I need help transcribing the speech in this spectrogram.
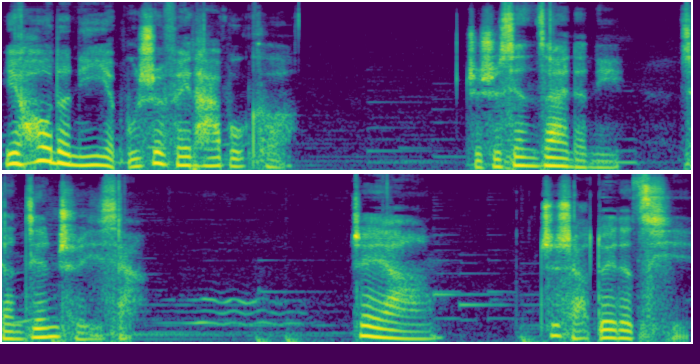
以后的你也不是非他不可。只是现在的你想坚持一下，这样至少对得起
